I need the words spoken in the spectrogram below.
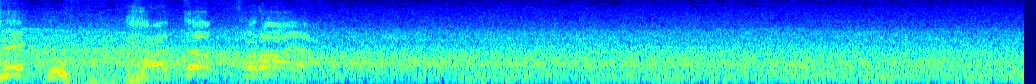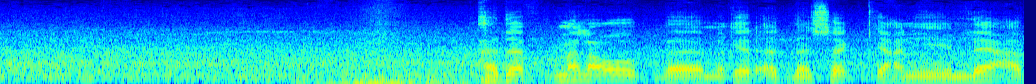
زيكو هدف رائع. هدف ملعوب من غير ادنى شك يعني اللاعب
